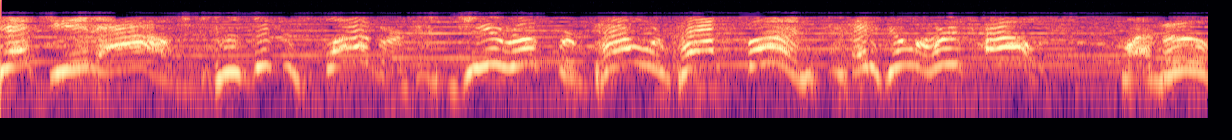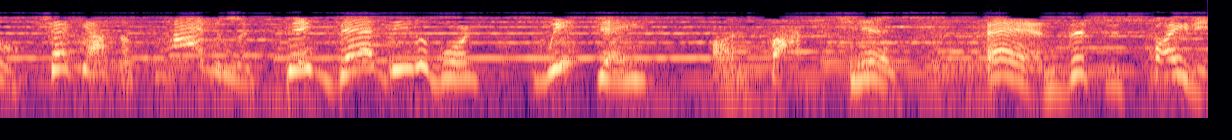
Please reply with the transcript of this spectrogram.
Check it out! This is Flabber. Gear up for Power Pack Fun at Hillhurst House. My check out the fabulous Big Bad Beetleborg weekdays on Fox Kids. And this is Spidey.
